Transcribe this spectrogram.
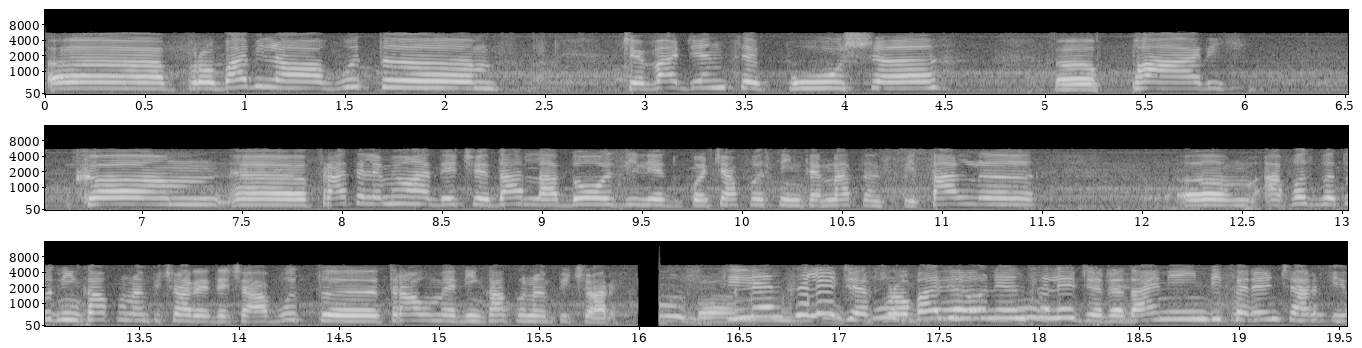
Uh, probabil au avut uh, ceva gen țepușă, uh, pari, că uh, fratele meu a decedat la două zile după ce a fost internat în spital, uh, uh, a fost bătut din cap până în picioare, deci a avut uh, traume din cap până în picioare. Le înțelegeri, probabil o neînțelegere, dar indiferent ce ar fi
